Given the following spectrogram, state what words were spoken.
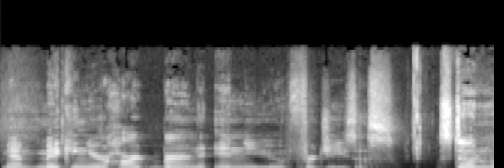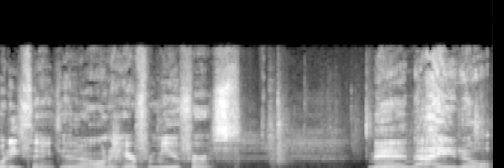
man making your heart burn in you for Jesus? Stone, what do you think, dude? I want to hear from you first. Man, I you know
